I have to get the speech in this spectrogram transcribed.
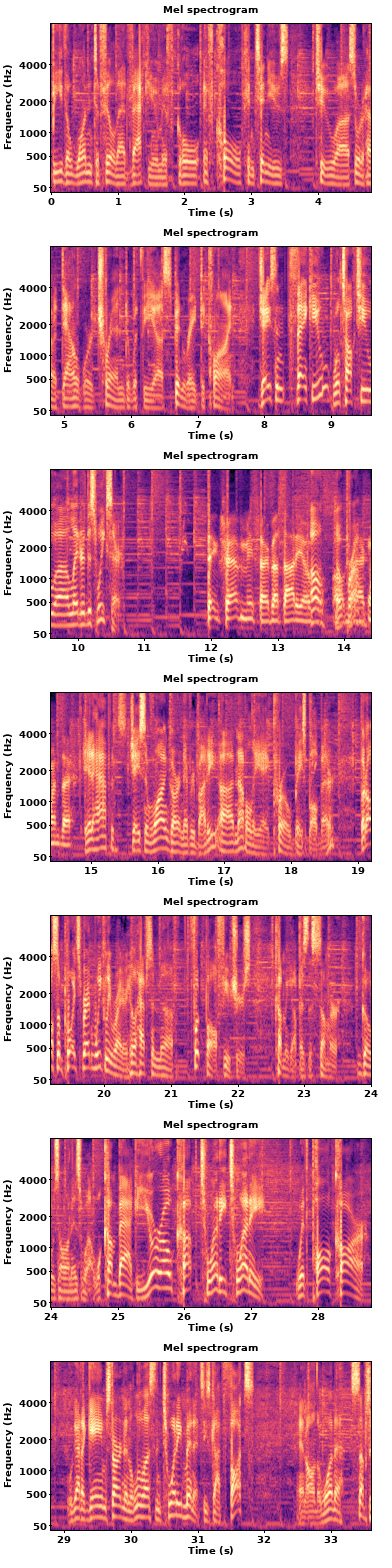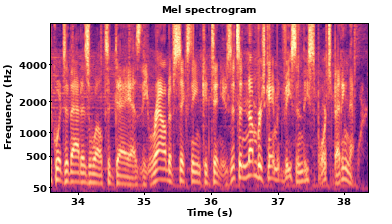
be the one to fill that vacuum if Cole if Cole continues to uh, sort of have a downward trend with the uh, spin rate decline. Jason, thank you. We'll talk to you uh, later this week, sir. Thanks for having me. Sorry about the audio. Oh, no problem. Back Wednesday. It happens. Jason Weingarten, everybody, uh, not only a pro baseball better, but also point spread weekly writer. He'll have some uh, football futures coming up as the summer goes on as well. We'll come back Euro Cup 2020 with Paul Carr. We got a game starting in a little less than 20 minutes. He's got thoughts and on the one uh, subsequent to that as well today as the round of 16 continues. It's a numbers game at VSiN, the Sports Betting Network.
